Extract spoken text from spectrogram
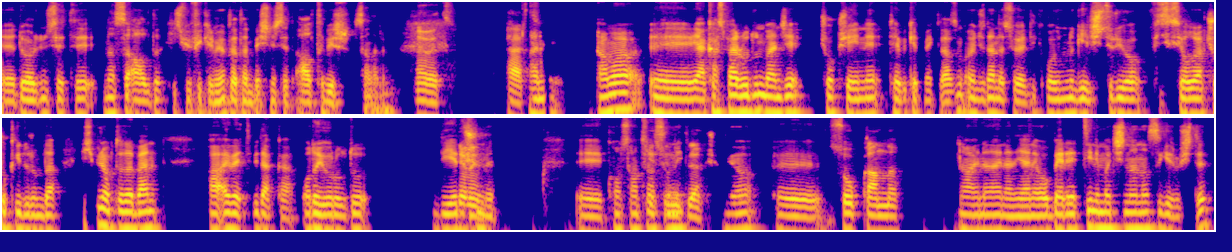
E, dördüncü seti nasıl aldı hiçbir fikrim yok. Zaten beşinci set 6-1 sanırım. Evet. Pert. Hani, ama e, ya Kasper Ruud'un bence çok şeyini tebrik etmek lazım. Önceden de söyledik. Oyununu geliştiriyor. Fiziksel olarak çok iyi durumda. Hiçbir noktada ben Aa, evet bir dakika o da yoruldu diye Değil düşünmedim. E, konsantrasyonu düşmüyor. E, Soğukkanlı. Aynen aynen. Yani o Berrettini maçına nasıl girmişti?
